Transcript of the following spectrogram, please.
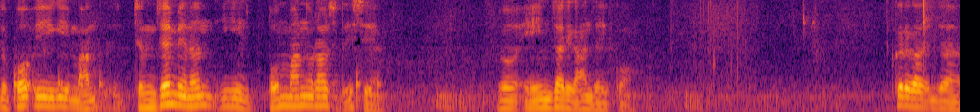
이 보- 이게 만- 정제면은 이게 본 마누라 할 수도 있어요. 요 애인 자리가 앉아 있고. 그래가 이제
